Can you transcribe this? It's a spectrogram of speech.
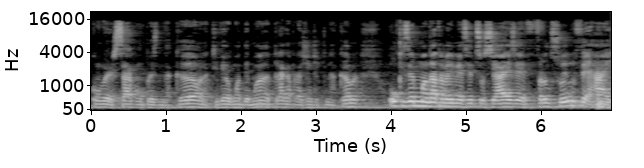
conversar com o presidente da Câmara, tiver alguma demanda, traga para a gente aqui na Câmara. Ou quiser me mandar através das minhas redes sociais, é Fransuelo Ferrai,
